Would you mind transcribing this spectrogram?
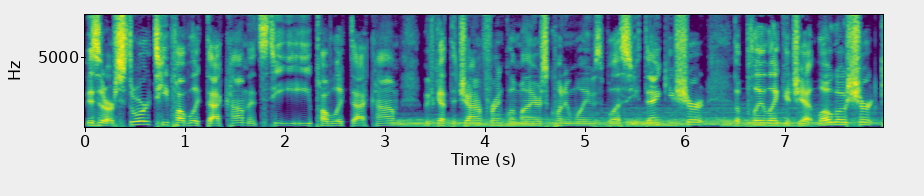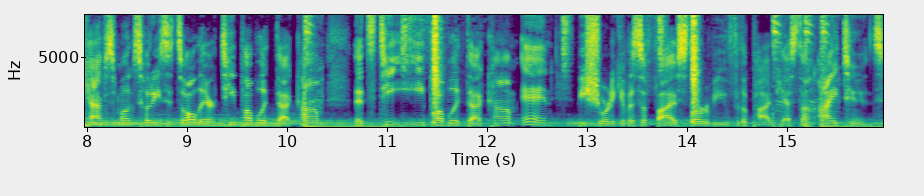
Visit our store, teepublic.com. That's T-E-E public.com. We've got the John Franklin Myers, Quinnen Williams, Bless You, Thank You shirt, the Play Like a Jet logo shirt, caps, mugs, hoodies. It's all there, teepublic.com. That's T-E-E public.com. And be sure to give us a five-star review for the podcast on iTunes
